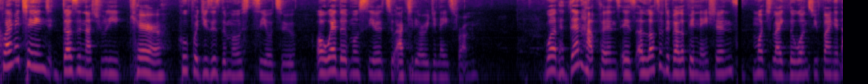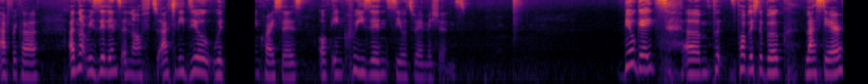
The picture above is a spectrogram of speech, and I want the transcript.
Climate change doesn't naturally care who produces the most CO2 or where the most CO2 actually originates from. What then happens is a lot of developing nations, much like the ones you find in Africa, are not resilient enough to actually deal with the crisis of increasing CO2 emissions. Bill Gates um, put, published a book last year,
